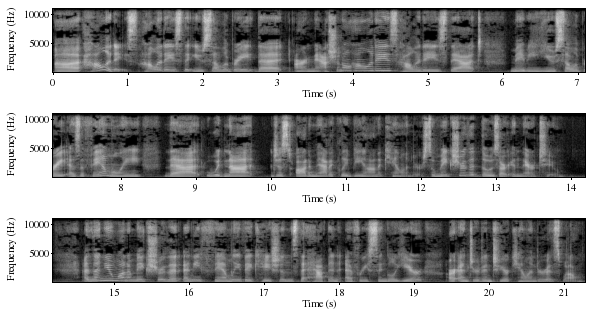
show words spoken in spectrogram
Uh, holidays, holidays that you celebrate that are national holidays, holidays that maybe you celebrate as a family that would not just automatically be on a calendar. So make sure that those are in there too. And then you want to make sure that any family vacations that happen every single year are entered into your calendar as well.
